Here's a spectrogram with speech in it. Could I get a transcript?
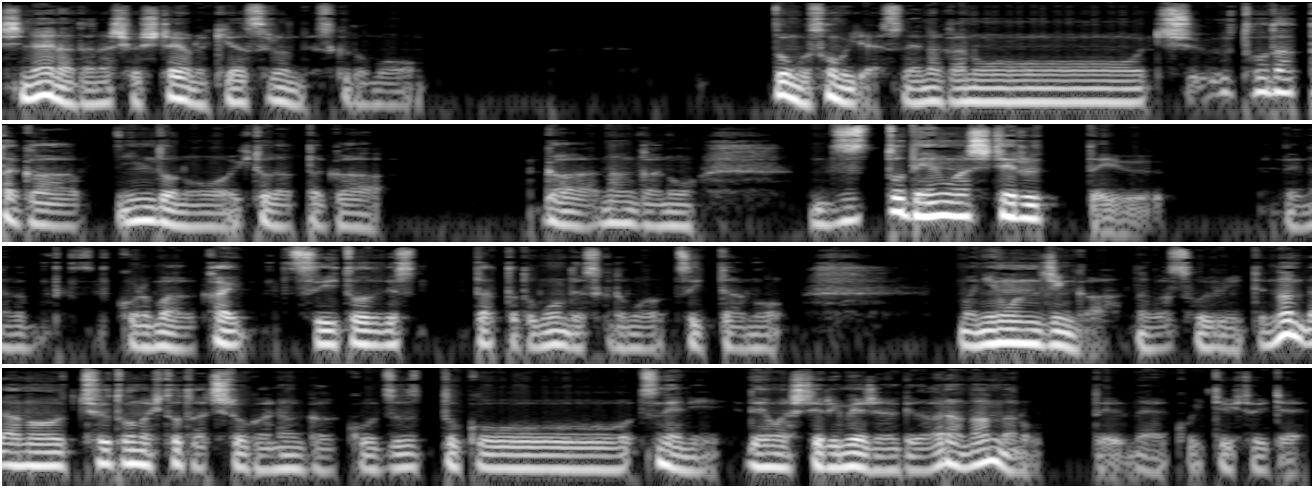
しないなって話をしたような気がするんですけども、どうもそうみたいですね。なんかあのー、中東だったか、インドの人だったかが、なんかあの、ずっと電話してるっていう、でなんかこれまあ、ツイートですだったと思うんですけども、ツイッターの、まあ、日本人がなんかそういうふうに言って、なんであの中東の人たちとかなんかこうずっとこう、常に電話してるイメージあるけど、あれは何なのってね、こう言ってる人いて、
